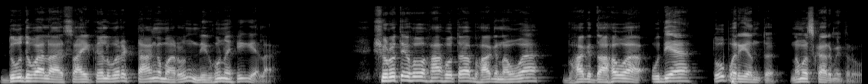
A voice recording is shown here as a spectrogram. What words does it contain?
दूधवाला सायकलवर टांग मारून निघूनही गेला. श्रोते हो हा होता भाग नववा भाग दहावा उद्या तोपर्यंत. नमस्कार मित्र.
